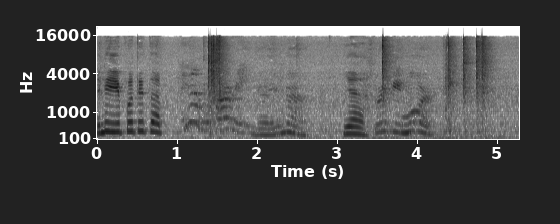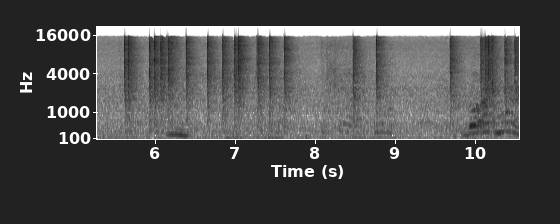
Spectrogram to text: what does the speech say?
Dali, you put it up. Yeah, yan na. Yeah. Working more. Hmm. Go up more.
